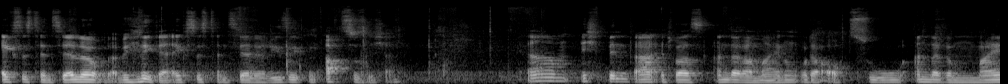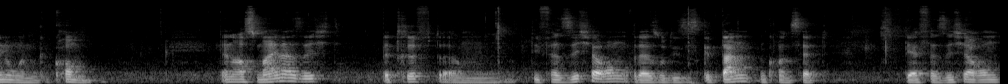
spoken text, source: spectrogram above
existenzielle oder weniger existenzielle Risiken abzusichern. Ähm, ich bin da etwas anderer Meinung oder auch zu anderen Meinungen gekommen. Denn aus meiner Sicht betrifft ähm, die Versicherung oder so dieses Gedankenkonzept der Versicherung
